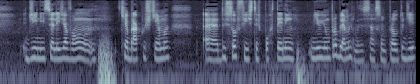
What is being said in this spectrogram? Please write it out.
de início ali já vão quebrar com o esquema é, dos sofistas por terem mil e um problemas, mas esse é assunto para outro dia.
